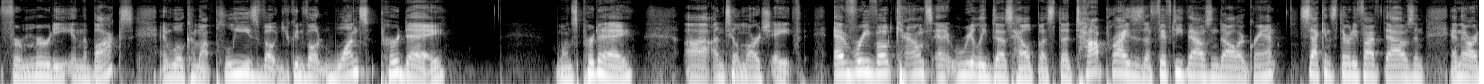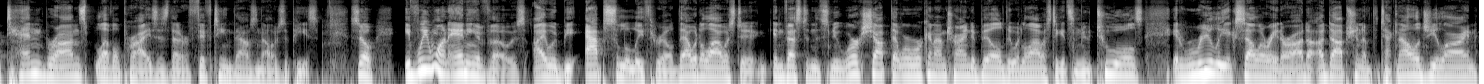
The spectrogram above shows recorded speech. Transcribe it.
for Murdy in the box, and we'll come up. Please vote. You can vote once per day once per day uh, until March 8th. Every vote counts, and it really does help us. The top prize is a $50,000 grant, second's 35,000, and there are 10 bronze level prizes that are $15,000 apiece. So if we won any of those, I would be absolutely thrilled. That would allow us to invest in this new workshop that we're working on trying to build. It would allow us to get some new tools. It really accelerate our ad- adoption of the technology line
